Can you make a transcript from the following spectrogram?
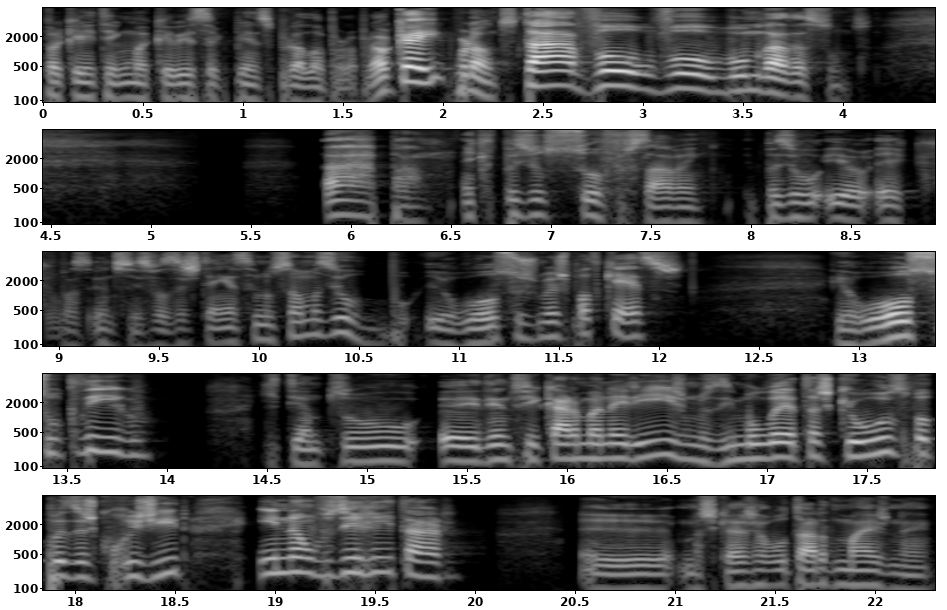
para quem tem uma cabeça que pense por ela própria. Ok, pronto, tá, vou, vou, vou mudar de assunto. Ah, pá, é que depois eu sofro, sabem? Depois eu, eu, é que, eu não sei se vocês têm essa noção, mas eu, eu ouço os meus podcasts. Eu ouço o que digo e tento eh, identificar maneirismos e muletas que eu uso para depois as corrigir e não vos irritar. Uh, mas que já vou tarde demais, não é?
